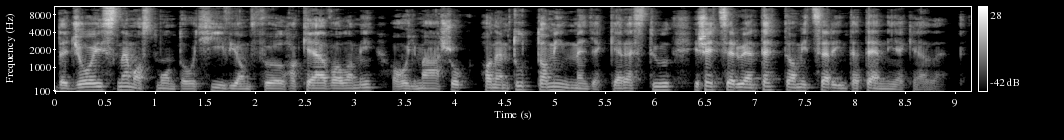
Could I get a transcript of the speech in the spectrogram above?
De Joyce nem azt mondta, hogy hívjam föl, ha kell valami, ahogy mások, hanem tudta, mind megyek keresztül, és egyszerűen tette, amit szerinte tennie kellett.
